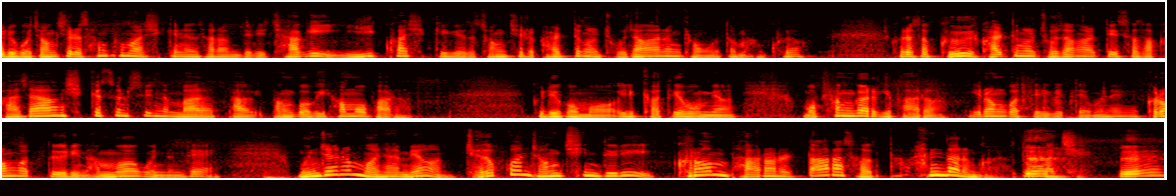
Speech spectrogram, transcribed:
그리고 정치를 상품화시키는 사람들이 자기 이익화시키기 위해서 정치를 갈등을 조장하는 경우도 많고요. 그래서 그 갈등을 조장할 때 있어서 가장 쉽게 쓸 수 있는 말, 바- 방법이 혐오 발언. 그리고 뭐 이렇게 어떻게 보면 뭐 편가르기 발언 이런 것들이기 때문에 그런 것들이 난무하고 있는데 문제는 뭐냐면 제도권 정치인들이 그런 발언을 따라서 한다는 거예요. 똑같이. 네.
